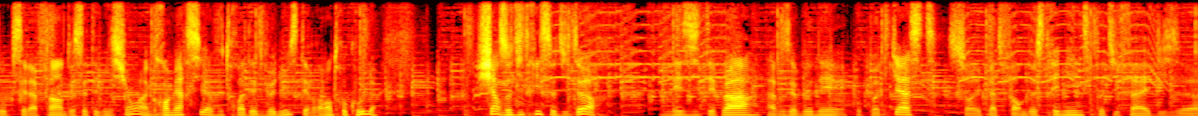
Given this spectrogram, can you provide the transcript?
donc c'est la fin de cette émission. Un grand merci à vous trois d'être venus, c'était vraiment trop cool. Chers auditrices, auditeurs, n'hésitez pas à vous abonner au podcast sur les plateformes de streaming Spotify, Deezer,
